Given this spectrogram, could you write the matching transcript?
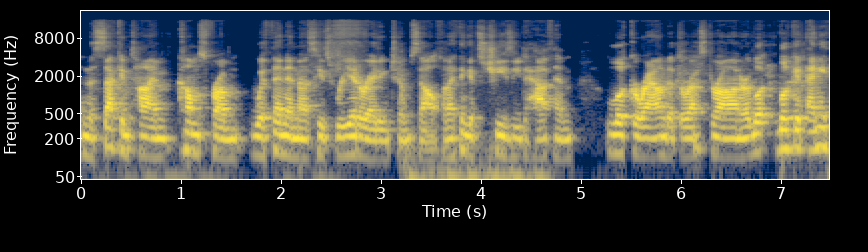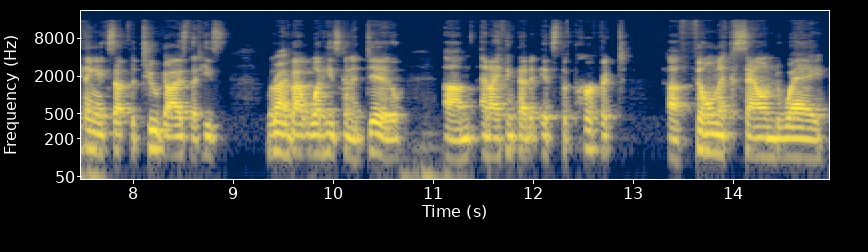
And the second time comes from within him as he's reiterating to himself. And I think it's cheesy to have him look around at the restaurant or look look at anything except the two guys that he's Right. about what he's going to do. Um, and I think that it's the perfect uh, filmic sound way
